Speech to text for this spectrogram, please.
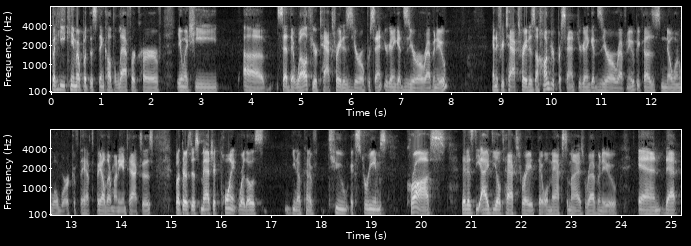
But he came up with this thing called the Laffer curve, in which he uh, said that well, if your tax rate is zero percent, you're going to get zero revenue. And if your tax rate is 100%, you're going to get zero revenue because no one will work if they have to pay all their money in taxes. But there's this magic point where those, you know, kind of two extremes cross that is the ideal tax rate that will maximize revenue. And that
